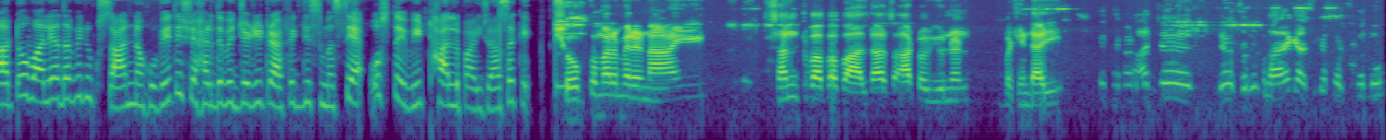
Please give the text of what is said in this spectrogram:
ਆਟੋ ਵਾਲਿਆਂ ਦਾ ਵੀ ਨੁਕਸਾਨ ਨਾ ਹੋਵੇ ਤੇ ਸ਼ਹਿਰ ਦੇ ਵਿੱਚ ਜਿਹੜੀ ਟ੍ਰੈਫਿਕ ਦੀ ਸਮੱਸਿਆ ਹੈ ਉਸ ਤੇ ਵੀ ਠੱਲ ਪਾਈ ਜਾ ਸਕੇ। ਸ਼ੋਕ ਕੁਮਾਰ ਮੇਰਾ ਨਾਮ ਹੈ ਸੰਤ ਬਾਬਾ ਬਾਲਦਾਸ ਆਟੋ ਯੂਨੀਅਨ ਬਠਿੰਡਾ ਜੀ। ਅੱਜ ਜਿਹੜਾ ਤੁਹਾਨੂੰ ਬੁਲਾਇਆ ਗਿਆ ਸੀਗਾ ਪੁਲਿਸ ਵੱਲੋਂ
